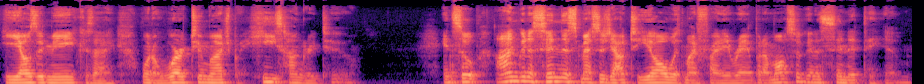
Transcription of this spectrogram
He yells at me because I want to work too much, but he's hungry too. And so I'm going to send this message out to y'all with my Friday rant, but I'm also going to send it to him.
